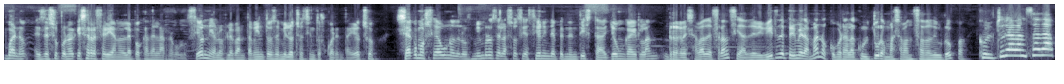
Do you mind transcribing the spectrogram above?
Bueno, es de suponer que se referían a la época de la Revolución y a los levantamientos de 1848. Sea como sea, uno de los miembros de la asociación independentista Young Ireland regresaba de Francia, de vivir de primera mano como era la cultura más avanzada de Europa. Cultura avanzada,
